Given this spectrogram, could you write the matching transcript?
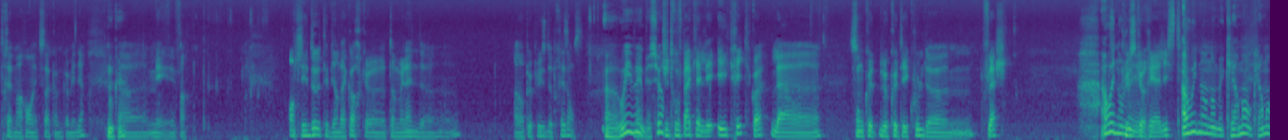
très marrant et tout ça comme comédien. Euh, mais enfin, entre les deux, t'es bien d'accord que Tom Holland euh, a un peu plus de présence. Euh, oui, oui, Donc, bien sûr. Tu trouves pas qu'elle est écrite, quoi, la... Son co- le côté cool de euh, Flash, Ah ouais, non, plus mais... que réaliste Ah oui, non, non, mais clairement, clairement.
